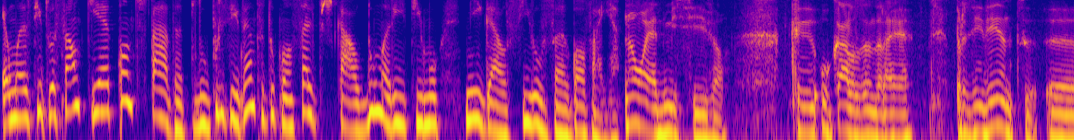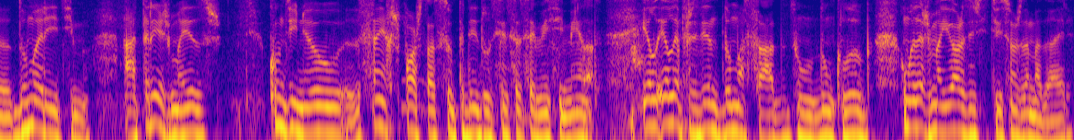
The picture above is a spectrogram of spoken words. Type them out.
É uma situação que é contestada pelo presidente do Conselho Fiscal do Marítimo, Miguel Silva Gouveia. Não é admissível que o Carlos André, presidente uh, do Marítimo, há três meses, continuo sem resposta ao seu pedido de licença sem vencimento. Ele, ele é presidente de uma SAD, de um, de um, clube, uma das maiores instituições da Madeira,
